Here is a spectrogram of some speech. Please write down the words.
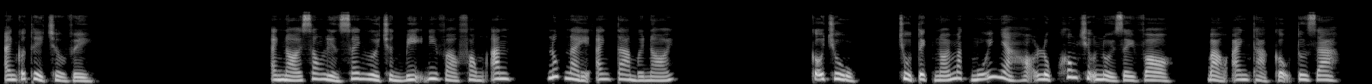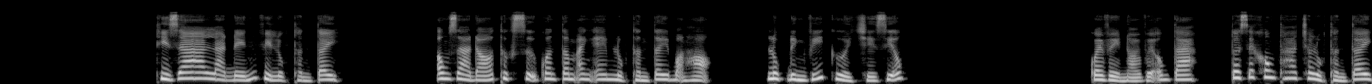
Anh có thể trở về. Anh nói xong liền xoay người chuẩn bị đi vào phòng ăn, lúc này anh ta mới nói. Cậu chủ, chủ tịch nói mặt mũi nhà họ Lục không chịu nổi dày vò, bảo anh thả cậu tư ra. Thì ra là đến vì Lục Thần Tây. Ông già đó thực sự quan tâm anh em Lục Thần Tây bọn họ. Lục Đình Vĩ cười chế giễu. Quay về nói với ông ta, tôi sẽ không tha cho Lục Thần Tây,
